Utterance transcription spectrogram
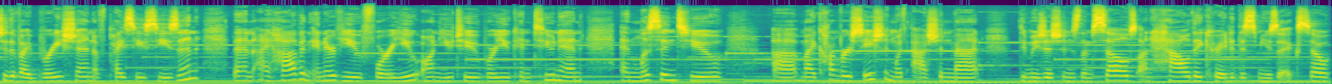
to the vibration of Pisces season, then I have an interview for you on YouTube where you can tune in and listen to uh, my conversation with Ash and Matt, the musicians themselves, on how they created this music. So,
